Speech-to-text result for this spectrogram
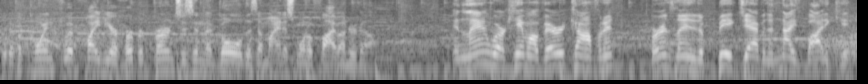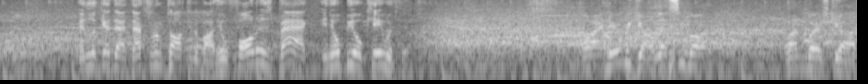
Bit of a coin flip fight here. Herbert Burns is in the gold as a minus 105 underdog. And Landwehr came out very confident. Burns landed a big jab and a nice body kick. And look at that. That's what I'm talking about. He'll fall to his back and he'll be okay with it. All right, here we go. Let's see what Landwehr's got.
